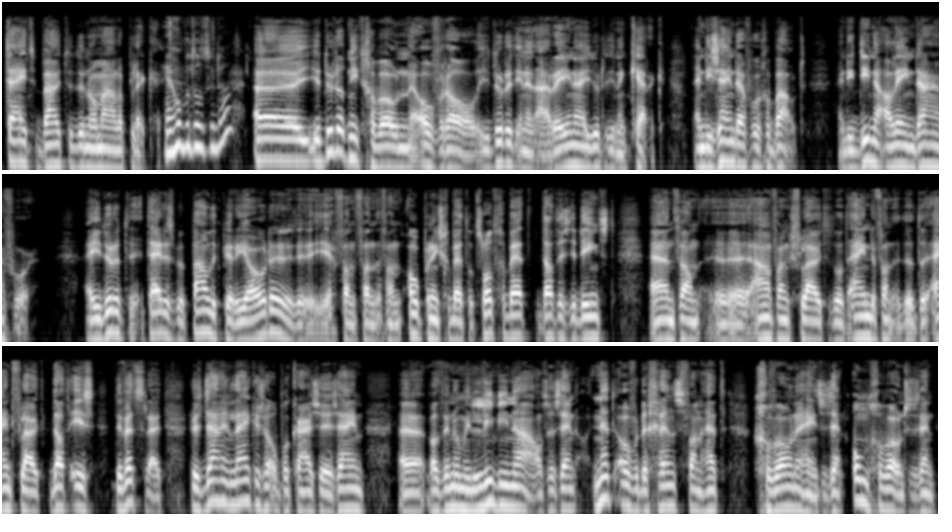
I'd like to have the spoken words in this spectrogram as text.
tijd buiten de normale plekken. Ja, hoe bedoelt u dat? Uh, je doet dat niet gewoon overal. Je doet het in een arena, je doet het in een kerk. En die zijn daarvoor gebouwd. En die dienen alleen daarvoor. En je doet het tijdens een bepaalde periode, de- van, van, van openingsgebed tot slotgebed, dat is de dienst. En van eh aanvangsfluit tot, einde van, tot eindfluit, dat is de wedstrijd. Dus daarin lijken ze op elkaar. Ze zijn eh, wat we noemen liminaal. Ze zijn net over de grens van het gewone heen. Ze zijn ongewoon, ze zijn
